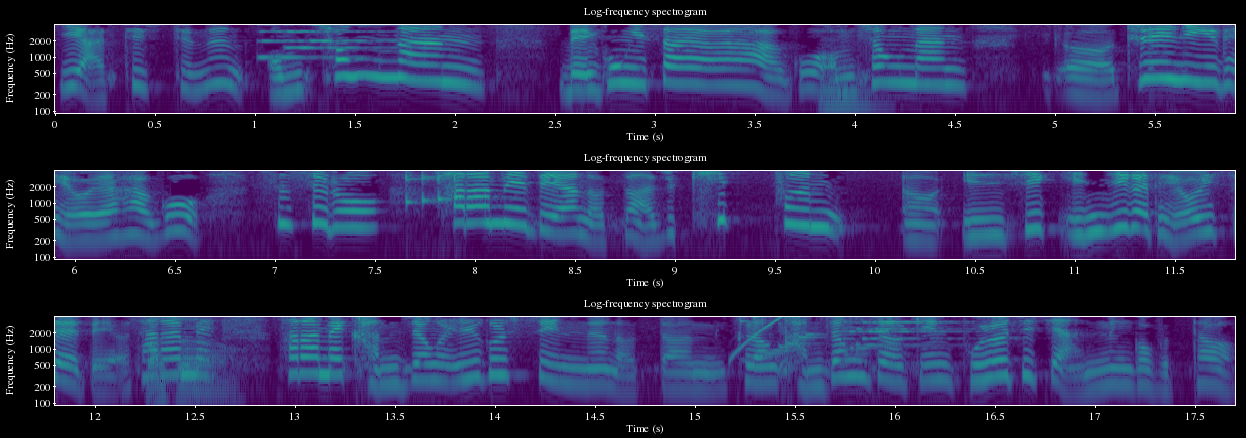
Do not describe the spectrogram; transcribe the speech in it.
이 아티스트는 엄청난 내공이 쌓여야 하고 음. 엄청난 어, 트레이닝이 되어야 하고 스스로 사람에 대한 어떤 아주 깊은 어, 인식, 인지가 되어 있어야 돼요. 사람의 맞아요. 사람의 감정을 읽을 수 있는 어떤 그런 감정적인 보여지지 않는 것부터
